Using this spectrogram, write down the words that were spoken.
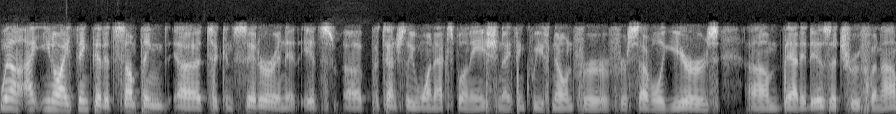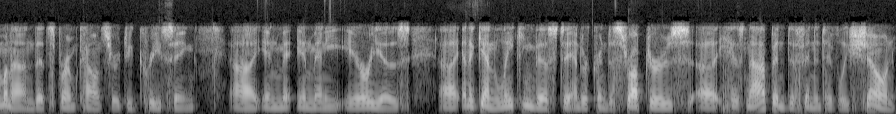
Well, I, you know, I think that it's something uh, to consider, and it, it's uh, potentially one explanation. I think we've known for, for several years um, that it is a true phenomenon that sperm counts are decreasing uh, in in many areas. Uh, and again, linking this to endocrine disruptors uh, has not been definitively shown,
